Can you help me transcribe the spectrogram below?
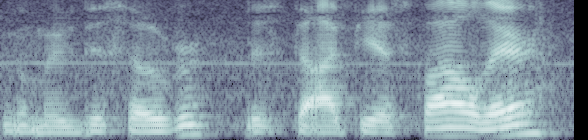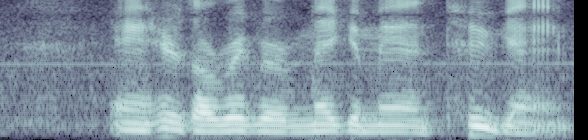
We're going to move this over. This is the IPS file there. And here's our regular Mega Man 2 game.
